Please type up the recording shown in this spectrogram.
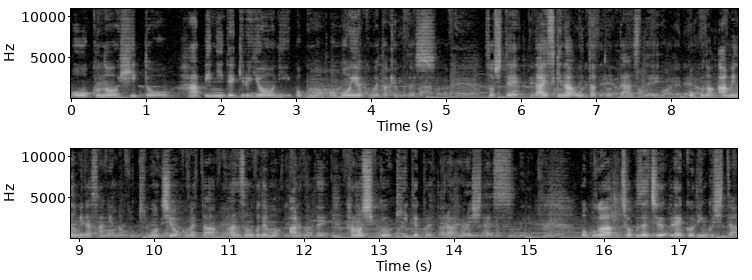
多くの人をハッピーにできるように僕の思いを込めた曲です。そして大好きな歌とダンスで僕の網の皆さんへの気持ちを込めたファンソングでもあるので楽しく聴いてくれたら嬉しいです。僕が直接レコーディングした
